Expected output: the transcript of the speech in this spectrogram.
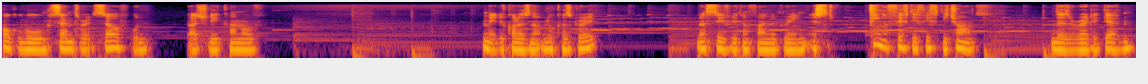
Pokeball center itself would actually kind of make the colors not look as great. Let's see if we can find a green. It's I a 50-50 chance. There's a red again.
